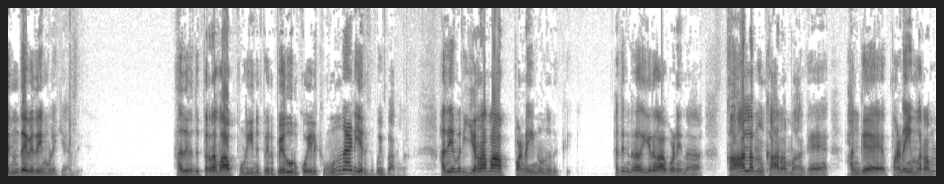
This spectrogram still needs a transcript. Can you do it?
எந்த விதையும். முளைக்காது. அது வந்து பிறவா புலின்னு பேர். பேரூர் கோயிலுக்கு முன்னாடியே இருக்குது போய் பார்க்கலாம். அதே மாதிரி இரவா பனைன்னு ஒன்று இருக்குது அது என்ன இரவா பனைனா காலம் காலமாக அங்கே பனை மரம்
